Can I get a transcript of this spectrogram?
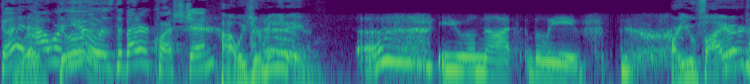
Good. We're How are good. you? Is the better question. How was your meeting? You will not believe. Are you fired?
